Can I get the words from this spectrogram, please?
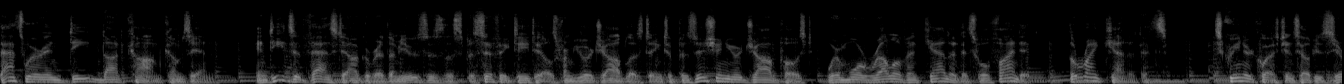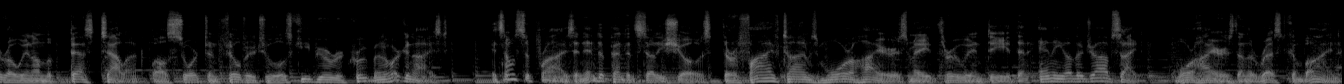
That's where Indeed.com comes in. Indeed's advanced algorithm uses the specific details from your job listing to position your job post where more relevant candidates will find it. The right candidates. Screener questions help you zero in on the best talent, while sort and filter tools keep your recruitment organized. It's no surprise an independent study shows there are five times more hires made through Indeed than any other job site, more hires than the rest combined.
